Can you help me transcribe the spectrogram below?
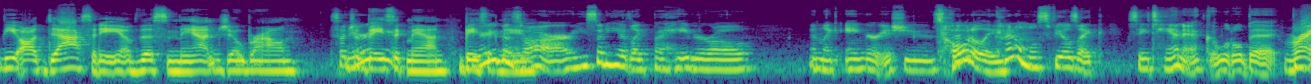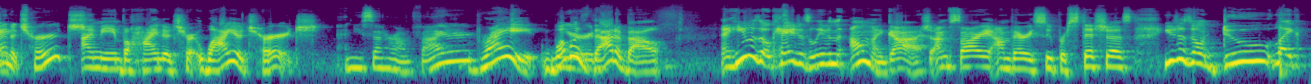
The audacity of this man, Joe Brown. Such a basic man. Basic Very name. bizarre. He said he had like behavioral and like anger issues. Totally. Kind of almost feels like satanic a little bit. Right. Behind a church? I mean, behind a church. Why a church? and you set her on fire? Right. What was that about? And he was okay just leaving the. Oh my gosh. I'm sorry. I'm very superstitious. You just don't do, like,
